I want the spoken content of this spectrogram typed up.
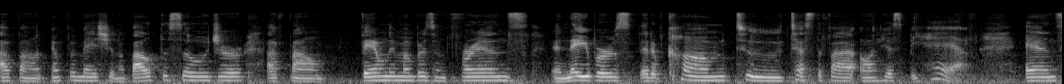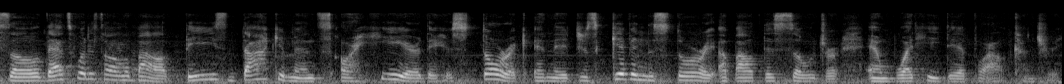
I found information about the soldier, I found family members and friends and neighbors that have come to testify on his behalf. And so that's what it's all about. These documents are here, they're historic, and they're just giving the story about this soldier and what he did for our country.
